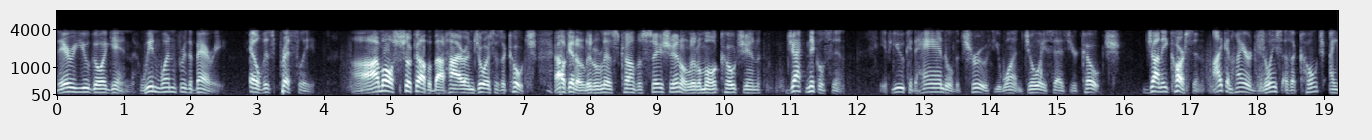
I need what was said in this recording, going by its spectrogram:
There you go again. Win one for the Barrie. Elvis Presley. I'm all shook up about hiring Joyce as a coach. I'll get a little less conversation, a little more coaching. Jack Nicholson. If you can handle the truth, you want Joyce as your coach. Johnny Carson. I can hire Joyce as a coach. I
